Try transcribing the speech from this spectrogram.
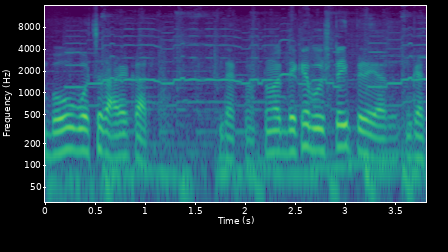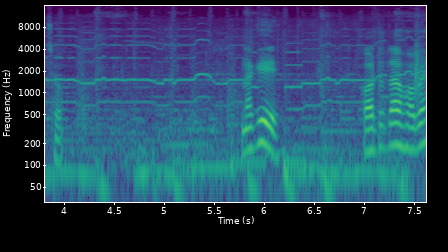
বহু বছর আগেকার। দেখো, তোমরা দেখে বুঝতেই পেরে গেছো। নাকি? কতটা হবে?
